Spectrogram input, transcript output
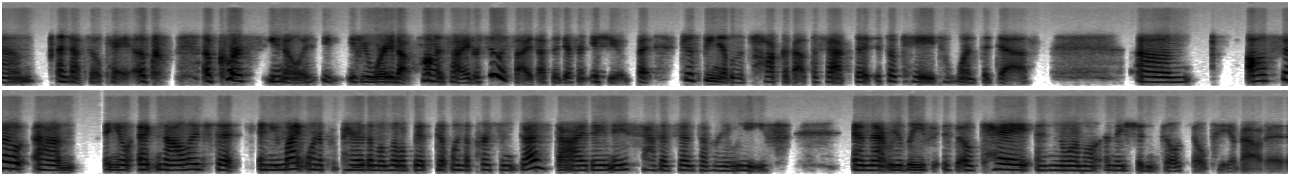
um, and that's okay. Of, of course, you know, if, if, you're worried about homicide or suicide, that's a different issue. But just being able to talk about the fact that it's okay to want the death. Um, also, um, you know, acknowledge that, and you might want to prepare them a little bit that when the person does die, they may have a sense of relief. And that relief is okay and normal, and they shouldn't feel guilty about it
